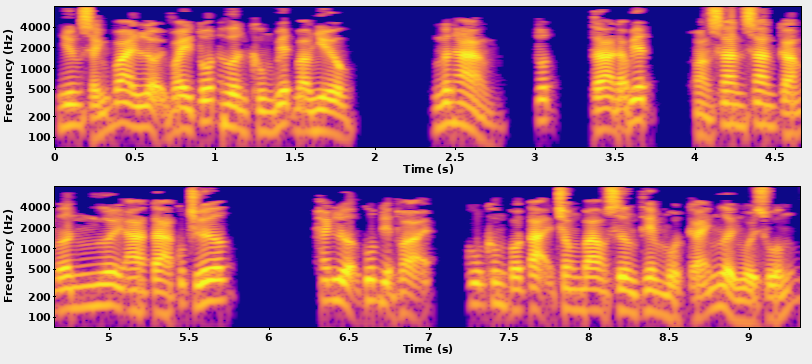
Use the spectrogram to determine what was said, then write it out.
nhưng sánh vai lợi vay tốt hơn không biết bao nhiêu. Ngân hàng, tốt, ta đã biết, hoàng san san cảm ơn ngươi a, ta cúc trước. Hách lượng cúp điện thoại, cũng không có tại trong bao xương thêm một cái người ngồi xuống,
